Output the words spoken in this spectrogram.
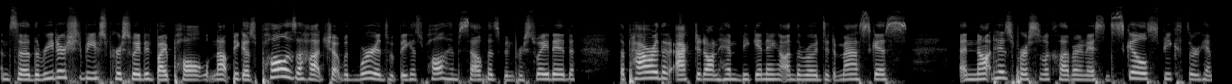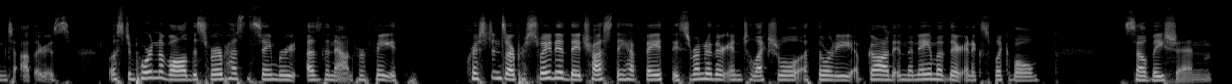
and so the reader should be persuaded by paul not because paul is a hotshot with words but because paul himself has been persuaded. The power that acted on him beginning on the road to damascus and not his personal cleverness and skill speak through him to others. Most important of all this verb has the same root as the noun for faith. Christians are persuaded, they trust, they have faith, they surrender their intellectual authority of God in the name of their inexplicable salvation.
